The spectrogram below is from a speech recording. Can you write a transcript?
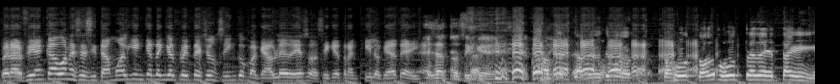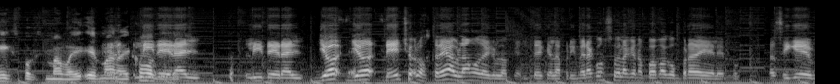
Pero al fin y al cabo necesitamos a alguien que tenga el PlayStation 5 para que hable de eso, así que tranquilo, quédate ahí. Exacto, así que... todos, todos, ustedes están en Xbox, mamá, hermano. Es como literal, literal. Yo, yo, de hecho, los tres hablamos de, lo que, de que la primera consola que nos vamos a comprar es el Xbox. Así que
